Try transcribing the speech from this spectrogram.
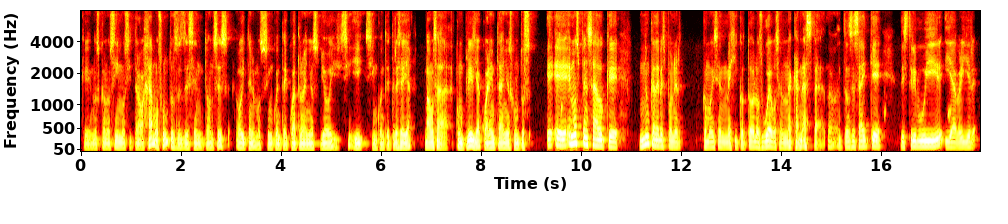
que nos conocimos y trabajamos juntos desde ese entonces. Hoy tenemos 54 años, yo y, 53 ella. Vamos a cumplir ya 40 años juntos. Eh, eh, hemos pensado que nunca debes poner, como dicen en México, todos los huevos en una canasta, ¿no? Entonces hay que distribuir y abrir,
